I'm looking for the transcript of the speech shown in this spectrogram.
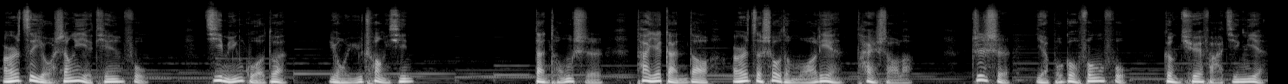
儿子有商业天赋，机敏果断，勇于创新。但同时，他也感到儿子受的磨练太少了，知识也不够丰富，更缺乏经验。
